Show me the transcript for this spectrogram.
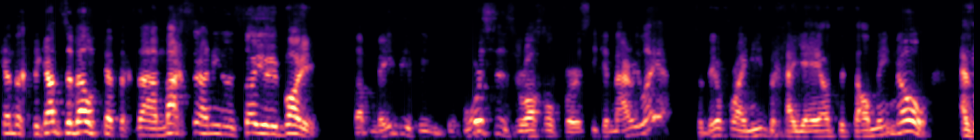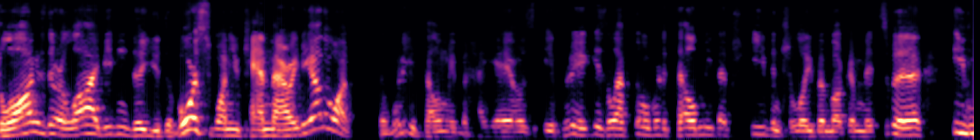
kann dich die ganze Welt kann dich sagen, machst du ani boy. But maybe if he divorces Rachel first, he can marry Leah. So therefore, I need Bechayel to tell me no as long as they're alive, even though you divorce one, you can marry the other one. So what are you telling me? B'chayeos ibrig is left over to tell me that even shaloi b'makam mitzvah, even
